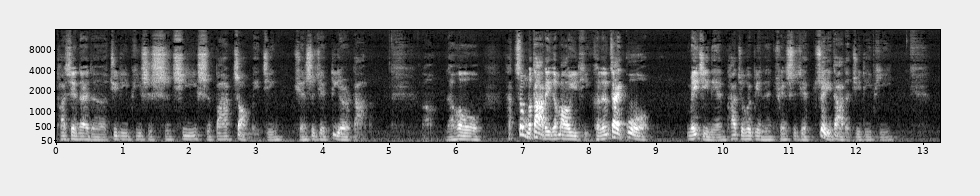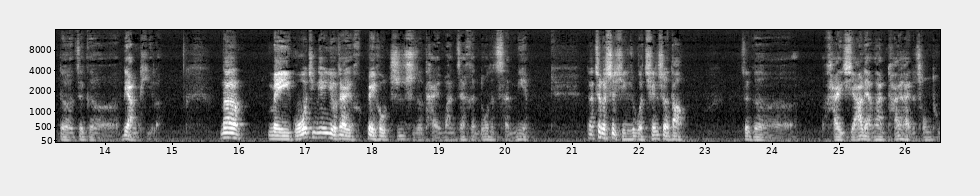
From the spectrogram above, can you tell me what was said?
它现在的 GDP 是十七、十八兆美金，全世界第二大了，啊，然后它这么大的一个贸易体，可能再过没几年，它就会变成全世界最大的 GDP 的这个量体了。那美国今天又在背后支持着台湾，在很多的层面。那这个事情如果牵涉到这个海峡两岸、台海的冲突，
